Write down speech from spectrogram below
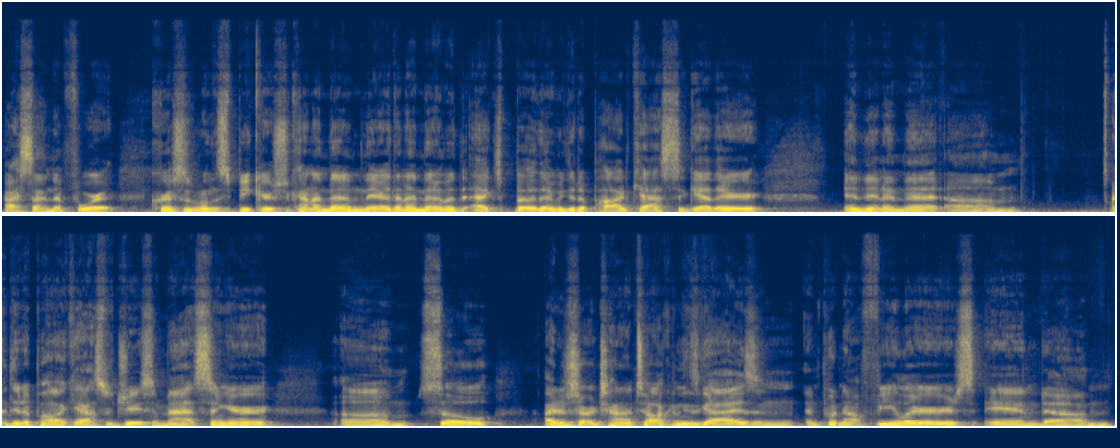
I signed up for it. Chris was one of the speakers. So kind of met him there. Then I met him at the expo. Then we did a podcast together, and then I met. Um, I did a podcast with Jason Matzinger. Um, so I just started kind of talking to these guys and, and putting out feelers and um,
